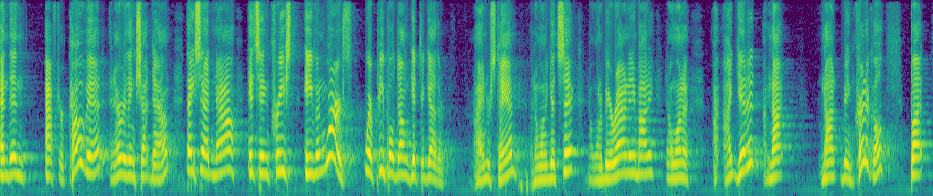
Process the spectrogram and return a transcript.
And then after COVID and everything shut down, they said now it's increased even worse where people don't get together. I understand. I don't want to get sick. Don't want to be around anybody. Don't want to. I, I get it. I'm not not being critical, but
